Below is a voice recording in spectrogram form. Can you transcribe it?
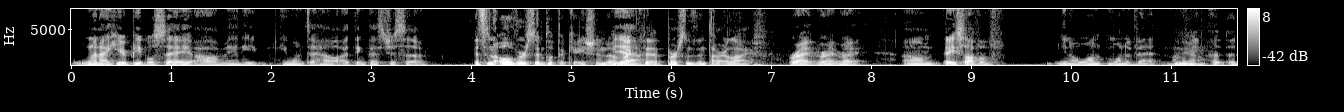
when I hear people say, "Oh man, he he went to hell," I think that's just a it's an oversimplification of Yeah. like that person's entire life. Right, right, right. Um, based off of you know one one event. I Yeah. mean, a, a,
